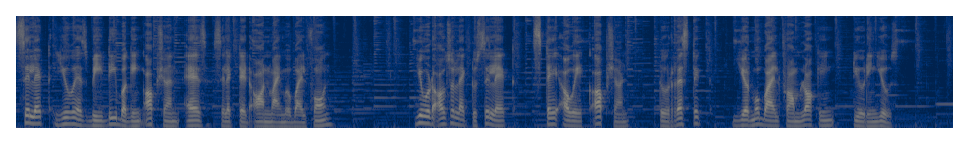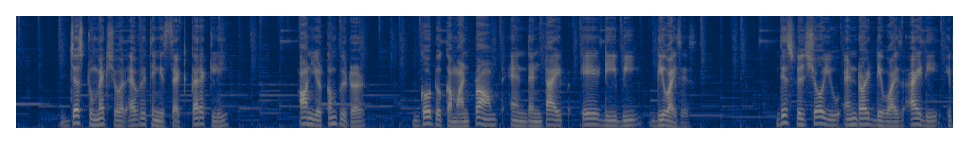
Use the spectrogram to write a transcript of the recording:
select USB debugging option as selected on my mobile phone. You would also like to select stay awake option to restrict your mobile from locking during use. Just to make sure everything is set correctly, on your computer go to command prompt and then type adb devices. This will show you Android device ID if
